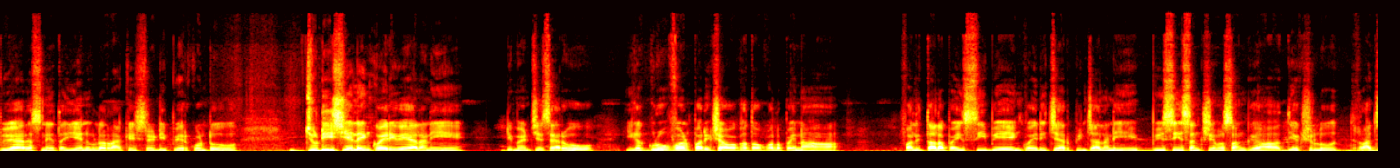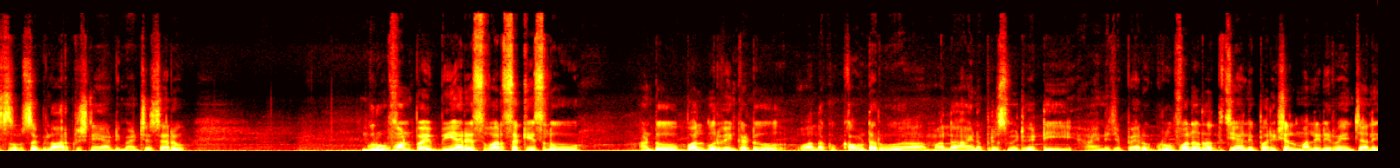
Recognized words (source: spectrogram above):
బీఆర్ఎస్ నేత ఏనుగుల రాకేష్ రెడ్డి పేర్కొంటూ జుడిషియల్ ఎంక్వైరీ వేయాలని డిమాండ్ చేశారు. ఇక గ్రూప్ వన్ పరీక్ష అవకతవకలపైన ఫలితాలపై సిబిఐ ఎంక్వైరీ చేర్పించాలని బీసీ సంక్షేమ సంఘ అధ్యక్షులు రాజ్యసభ సభ్యులు ఆర్ కృష్ణయ్య డిమాండ్ చేశారు. గ్రూప్ వన్పై బీఆర్ఎస్ వరుస కేసులు అంటూ బల్మూరి వెంకట్ వాళ్ళకు కౌంటర్ మళ్ళీ ఆయన ప్రెస్ మీట్ పెట్టి ఆయన చెప్పారు. గ్రూప్ వన్ రద్దు చేయాలి పరీక్షలు మళ్ళీ నిర్వహించాలి.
